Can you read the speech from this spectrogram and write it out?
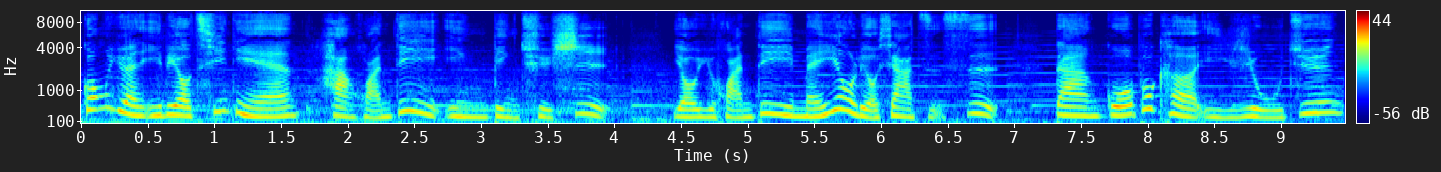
公元一六七年，汉桓帝因病去世。由于桓帝没有留下子嗣，但国不可一日无君。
